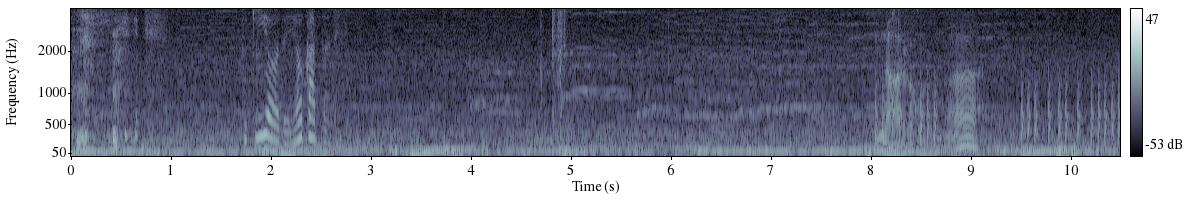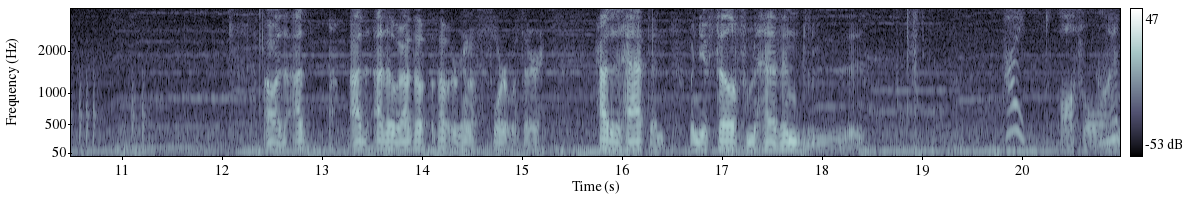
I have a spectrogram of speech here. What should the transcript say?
不器用でよかったで Oh, I, I, I, I, thought, I thought we were going to flirt with her. How did it happen? When you fell from heaven? Awful line.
